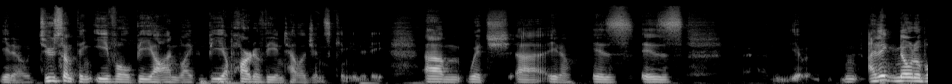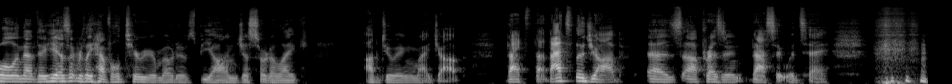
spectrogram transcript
you know do something evil beyond like be a part of the intelligence community um which uh you know is is i think notable in that he doesn't really have ulterior motives beyond just sort of like i'm doing my job that's that, that's the job as uh, president bassett would say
